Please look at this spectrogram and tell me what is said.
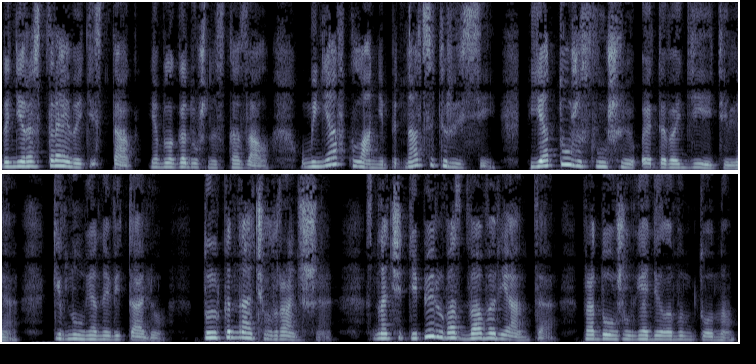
«Да не расстраивайтесь так», — я благодушно сказал. «У меня в клане пятнадцать рысей. Я тоже слушаю этого деятеля», — кивнул я на Виталию. «Только начал раньше. Значит, теперь у вас два варианта», — продолжил я деловым тоном.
